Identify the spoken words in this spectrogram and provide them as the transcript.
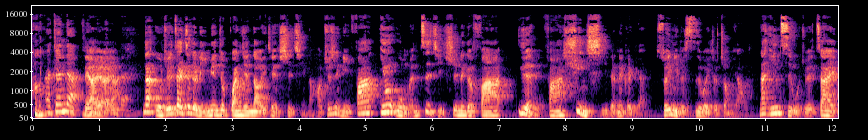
啊，真的，对呀呀呀。那我觉得在这个里面就关键到一件事情了哈，就是你发，因为我们自己是那个发愿发讯息的那个人，所以你的思维就重要了。那因此，我觉得在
